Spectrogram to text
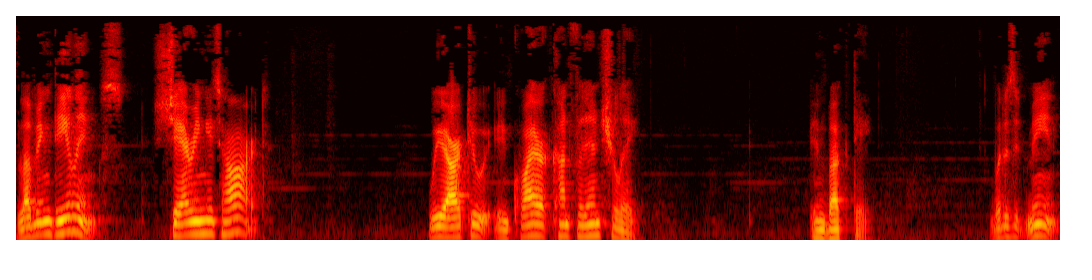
Loving dealings, sharing his heart. We are to inquire confidentially in bhakti. What does it mean?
